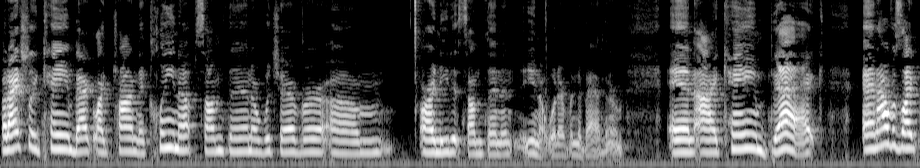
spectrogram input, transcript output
But I actually came back, like, trying to clean up something or whichever, um, or I needed something and, you know, whatever in the bathroom. And I came back and I was like,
